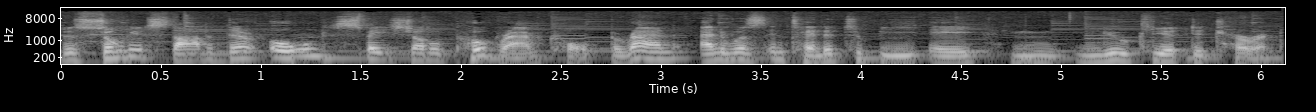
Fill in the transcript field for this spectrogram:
the Soviets started their own space shuttle program called Buran, and it was intended to be a nuclear deterrent.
